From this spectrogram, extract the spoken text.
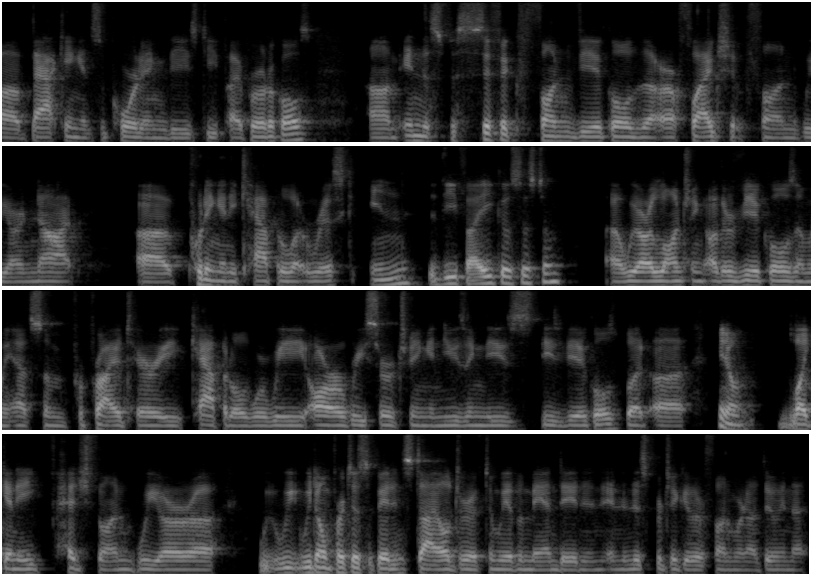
uh, backing and supporting these defi protocols um, in the specific fund vehicle, the, our flagship fund, we are not uh, putting any capital at risk in the DeFi ecosystem. Uh, we are launching other vehicles, and we have some proprietary capital where we are researching and using these these vehicles. But uh, you know, like any hedge fund, we are uh, we, we don't participate in style drift, and we have a mandate. And, and in this particular fund, we're not doing that.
